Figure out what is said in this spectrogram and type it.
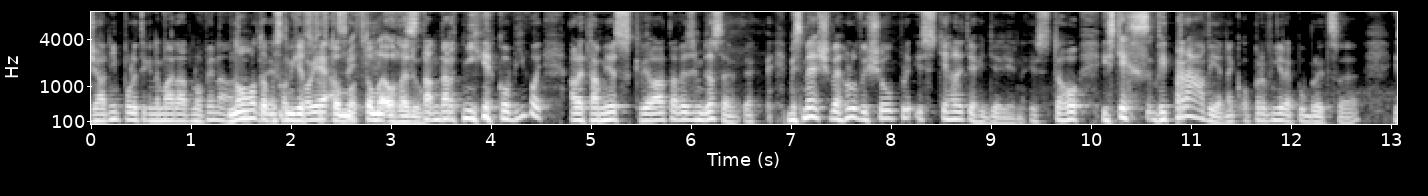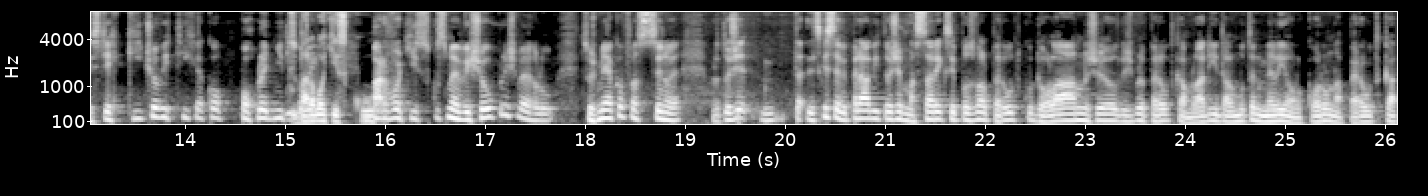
žádný politik nemá rád novináře. No, to, to myslím, jako, že to v, tom, v tomhle ohledu. Standardní jako vývoj. Ale tam je skvělá ta věc. Zase, jak, my jsme Švehlu vyšoupli i z těchto těch dějin, i z, toho, i z těch vyprávěnek o první republice, i z těch kýčovitých jako pohledniců. Barvotisků. Barvotisků jsme vyšoupli Švehlu, což mě jako fascinuje, protože t- vždycky se vypráví to, že Masaryk si pozval Peroutku do Lán, že jo, když byl Peroutka mladý, dal mu ten milion korun a Peroutka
